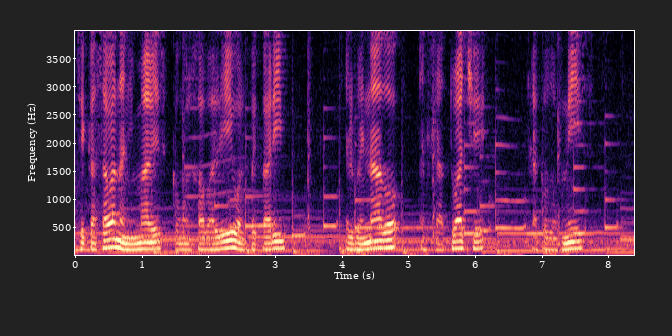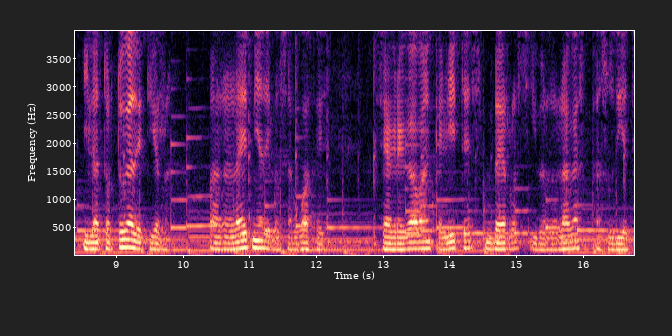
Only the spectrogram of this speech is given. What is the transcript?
Se cazaban animales como el jabalí o el pecarí el venado, el tratuache, la codorniz y la tortuga de tierra. Para la etnia de los aguajes se agregaban quelites, berros y verdolagas a su dieta.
